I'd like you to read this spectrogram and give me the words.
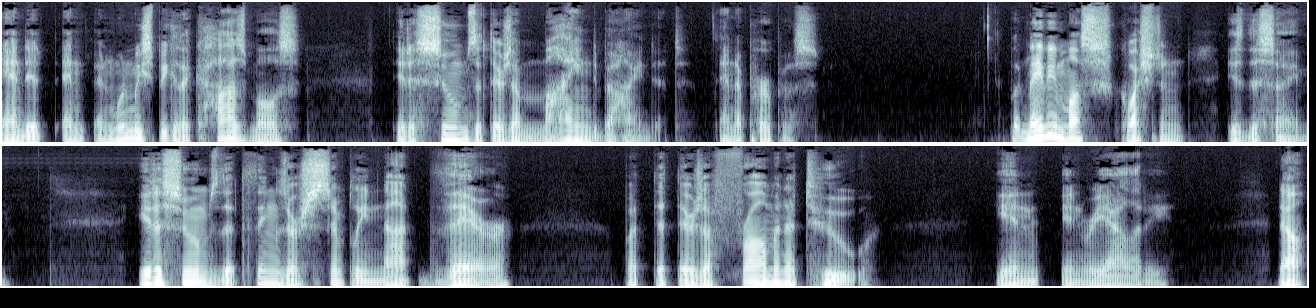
And it and, and when we speak of the cosmos, it assumes that there's a mind behind it and a purpose. But maybe Musk's question is the same. It assumes that things are simply not there, but that there's a from and a to in in reality. Now,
